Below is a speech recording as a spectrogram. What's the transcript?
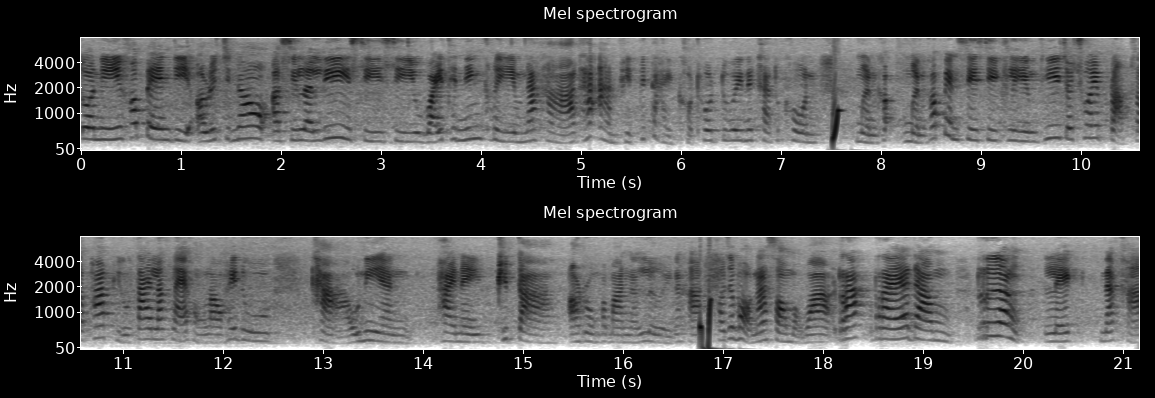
ตัวนี้เขาเป็น The Original Auxiliary CC Whitening Cream นะคะ ถ้าอ่านผิดพี่ต่ายขอโทษด้วยนะคะทุกคน เหมือนเขาเหมือนเขาเป็น CC ครีมที่จะช่วยปรับสภาพผิวใต้รักแร้ของเราให้ดูขาวเนียนภายในพริบตา อารมณ์ประมาณนั้นเลยนะคะ เขาจะบอกหน้าซองบอกว่า รักแร้ดำเรื่องเล็กนะคะ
